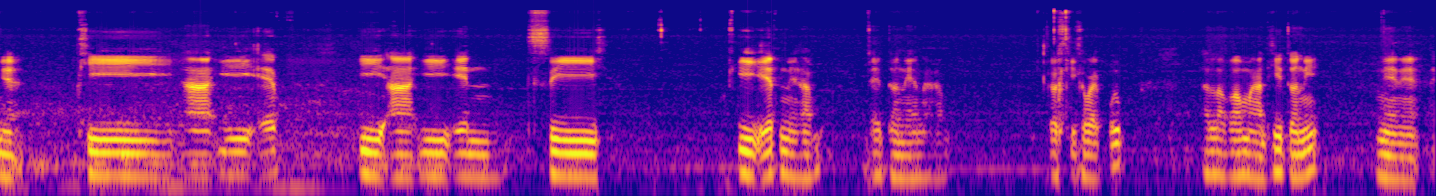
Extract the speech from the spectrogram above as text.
เนี่ย P R E F E R E N C E S เนี่ยครับไอตัวนี้นะครับ ก็คลิกเข้าไปปุ๊บ แล้วเราก็มาที่ตัวนี้ เนี่ยเนี่ยไอ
